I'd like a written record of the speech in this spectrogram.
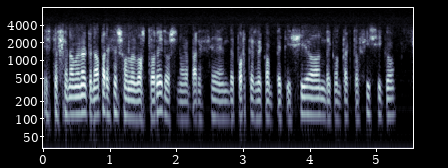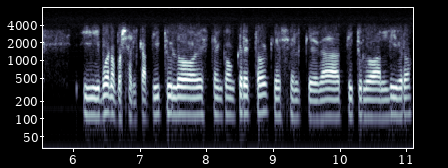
este fenómeno que no aparece solo en los toreros, sino que aparece en deportes de competición, de contacto físico. Y bueno, pues el capítulo este en concreto, que es el que da título al libro,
